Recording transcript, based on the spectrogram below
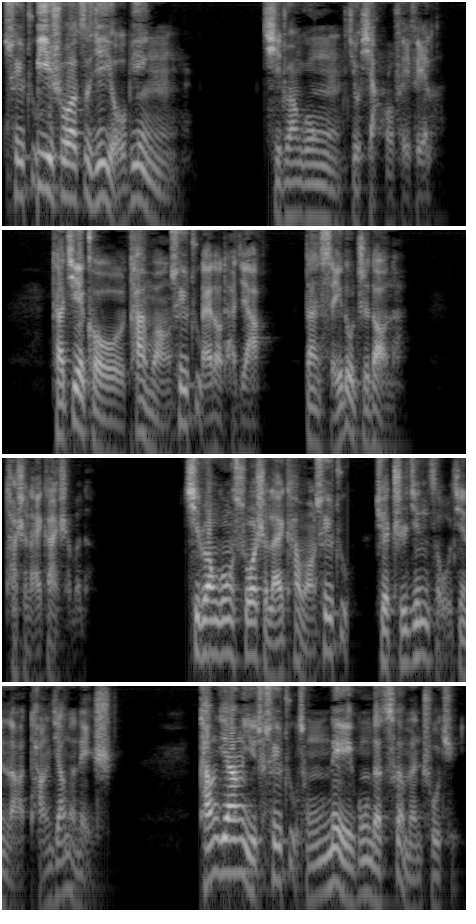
崔杼一说自己有病，齐庄公就想入非非了。他借口探望崔杼来到他家，但谁都知道呢，他是来干什么的。齐庄公说是来看望崔杼，却直接走进了唐江的内室。唐江与崔杼从内宫的侧门出去。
